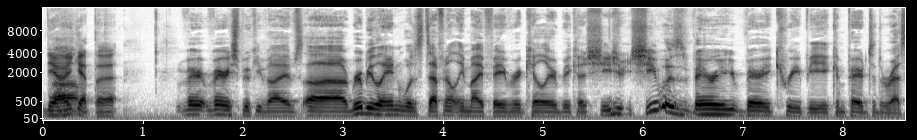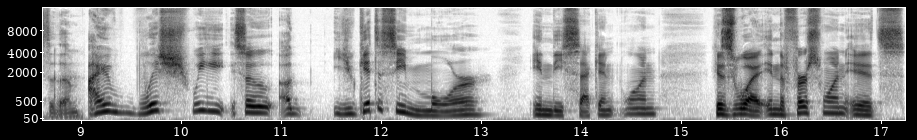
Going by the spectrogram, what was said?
Yeah, I Um, get that. very very spooky vibes. Uh, Ruby Lane was definitely my favorite killer because she she was very very creepy compared to the rest of them. I wish we so uh, you get to see more in the second one because what in the first one it's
